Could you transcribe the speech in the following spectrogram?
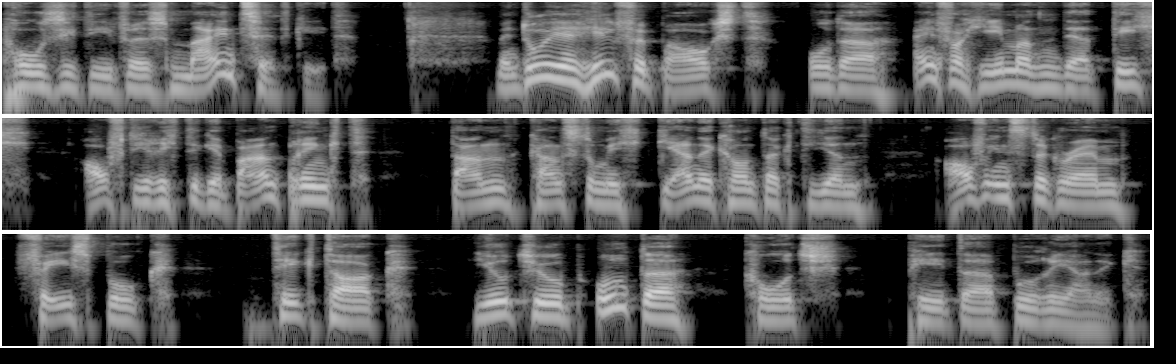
positives Mindset geht. Wenn du hier Hilfe brauchst oder einfach jemanden, der dich auf die richtige Bahn bringt, dann kannst du mich gerne kontaktieren auf Instagram, Facebook, TikTok, YouTube unter Coach Peter Burianik.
